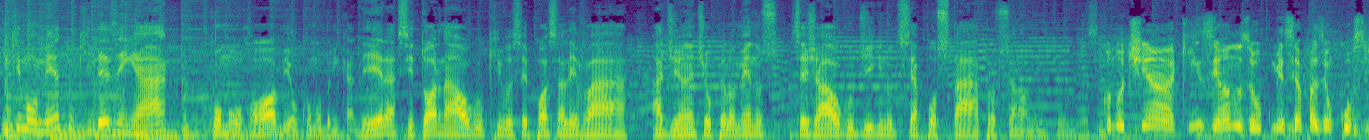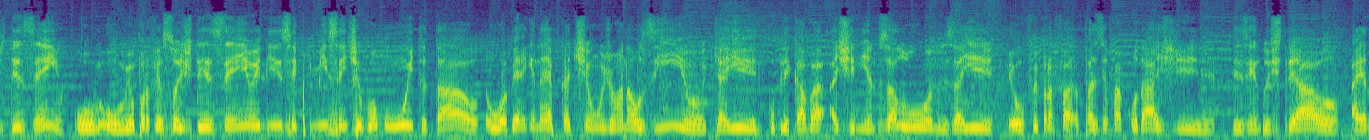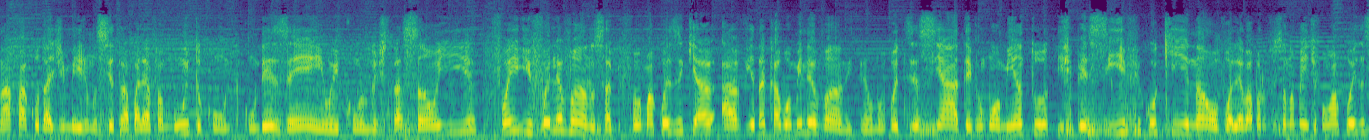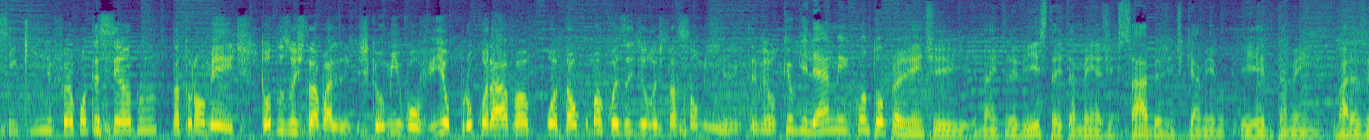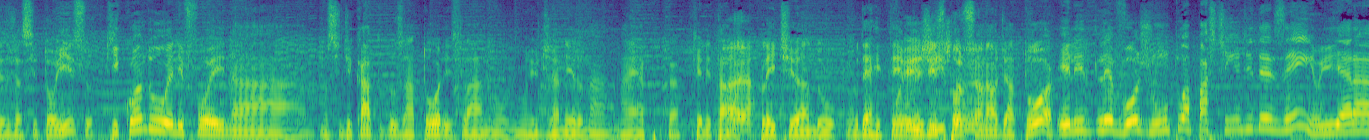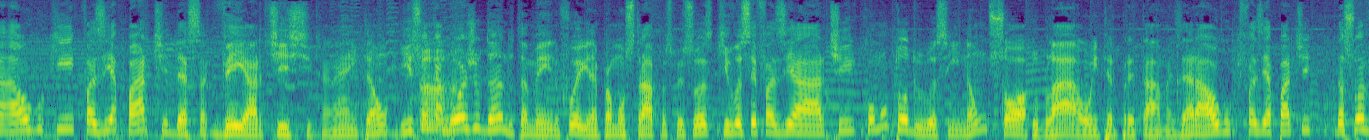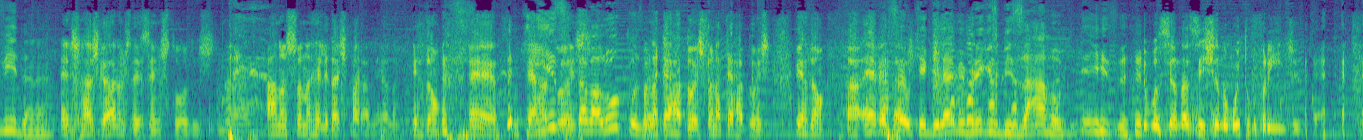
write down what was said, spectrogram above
Em que momento que desenhar como hobby ou como brincadeira, se torna algo que você possa levar adiante ou pelo menos seja algo digno de se apostar profissionalmente, assim. Quando eu tinha 15 anos, eu comecei a fazer um curso de desenho. O, o meu professor de desenho, ele sempre me incentivou muito e tal. O Oberg na época tinha um jornalzinho que aí ele publicava as tirinhas dos alunos. Aí eu fui para fa fazer faculdade de desenho industrial. Aí na faculdade mesmo se trabalhava muito com, com desenho e com ilustração e foi, e foi levando, sabe? Foi uma coisa que a, a vida acabou me levando, entendeu? Não vou dizer assim, ah, teve um momento específico que não, vou levar profissionalmente. Foi uma coisa assim que foi acontecendo naturalmente. Todos os trabalhos que eu me envolvia, eu procurava botar alguma coisa de ilustração minha, entendeu? O que o Guilherme contou pra gente na entrevista, e também a gente sabe, a gente que é amigo, e ele também várias vezes já citou isso, que quando ele foi na, no Sindicato dos Atores, lá no, no Rio de Janeiro, na, na época que ele tava Ah, é. pleiteando o DRT, o, O Registro registro, Profissional né? de Ator, ele levou junto a pastinha de desenho, e era algo que fazia parte dessa veia artística, né? Então, isso acabou ajudando também, não foi, Guilherme? Pra mostrar pras pessoas que você fazia arte como um todo, assim, não só dublar ou interpretar, mas era algo que fazia parte da sua vida, né? É, Eles rasgaram os desenhos todos. na- Ah, não, isso foi na realidade paralela. Perdão. É, Terra isso? 2. Tá maluco, Foi na? Terra 2, foi na Terra 2. Perdão. Ah, é Essa é verdade. o que? Guilherme Briggs bizarro? O que, que é isso? E você anda assistindo muito Fringe.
